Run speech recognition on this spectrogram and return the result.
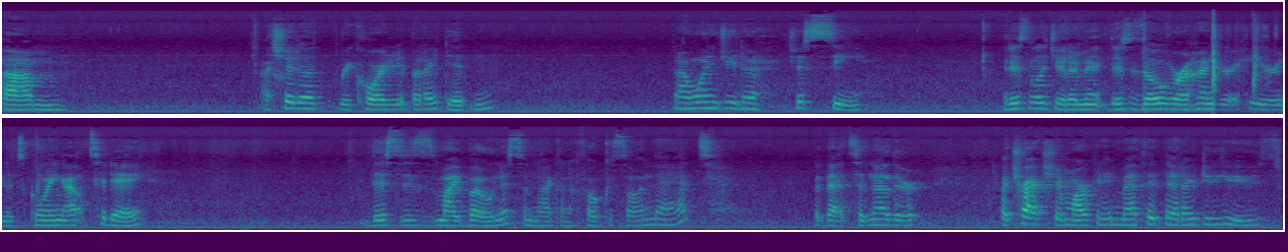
Um, I should have recorded it, but I didn't. And I wanted you to just see. It is legitimate. This is over 100 here, and it's going out today. This is my bonus. I'm not going to focus on that. But that's another attraction marketing method that I do use.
